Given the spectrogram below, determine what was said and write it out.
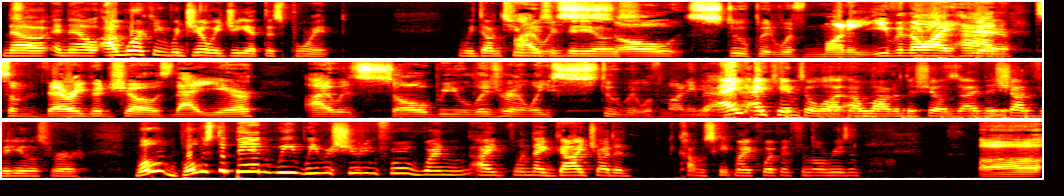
Now and now I'm working with Joey G at this point. We've done two I music was videos. so stupid with money. Even though I had Yeah. some very good shows that year, I was so belligerently stupid with money. Back I. I came to a lot a lot of the shows. I just shot videos for what what was the band we, we were shooting for when I when that guy tried to confiscate my equipment for no reason? Uh,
